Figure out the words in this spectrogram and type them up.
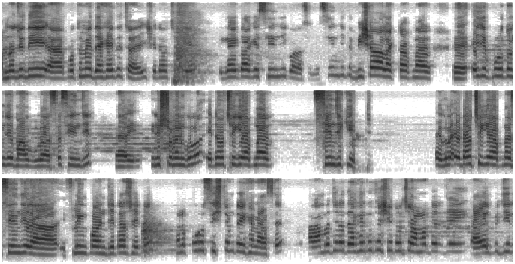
আমরা যদি প্রথমে দেখাইতে চাই, সেটা হচ্ছে কি এই গাড়িটা আগে সিএনজি করা ছিল। সিএনজি তে বিশাল একটা আপনার এই যে পুরাতন যে মালগুলো আছে সিএনজির ইনস্ট্রুমেন্টগুলো, এটা হচ্ছে কি আপনার সিএনজি কিট এগুলো, এটা হচ্ছে কি আপনার সিএনজির ফ্লিং পয়েন্ট যেটা, সেটা মানে পুরো সিস্টেমটা এখানে আছে। আর আমরা যেটা দেখাইতে চাই সেটা হচ্ছে আমাদের যে এলপিজির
